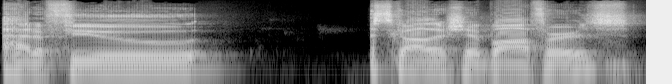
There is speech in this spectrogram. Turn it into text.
Had a few scholarship offers.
